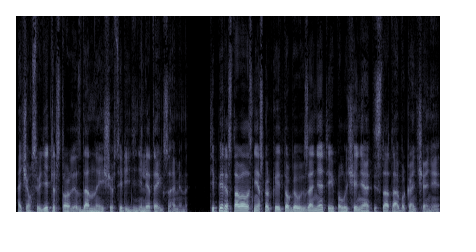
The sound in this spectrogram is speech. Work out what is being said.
о чем свидетельствовали сданные еще в середине лета экзамены. Теперь оставалось несколько итоговых занятий и получение аттестата об окончании,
